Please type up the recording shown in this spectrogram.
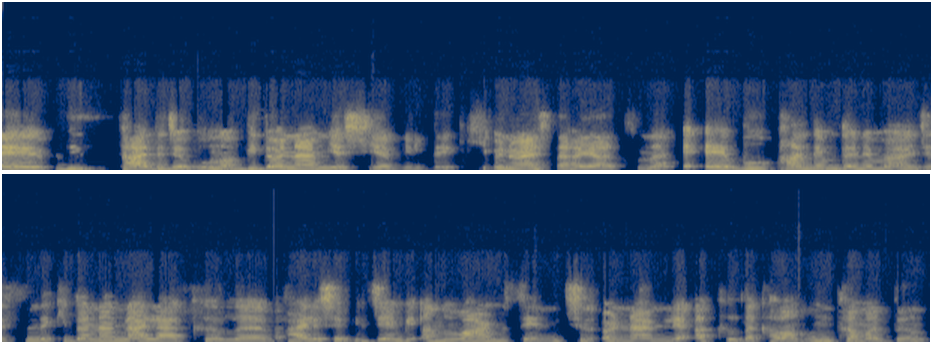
Ee, biz sadece bunu bir dönem yaşayabildik, üniversite hayatını. Ee, bu pandemi dönemi öncesindeki dönemle alakalı paylaşabileceğin bir anı var mı senin için önemli, akılda kalan, unutamadığın?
